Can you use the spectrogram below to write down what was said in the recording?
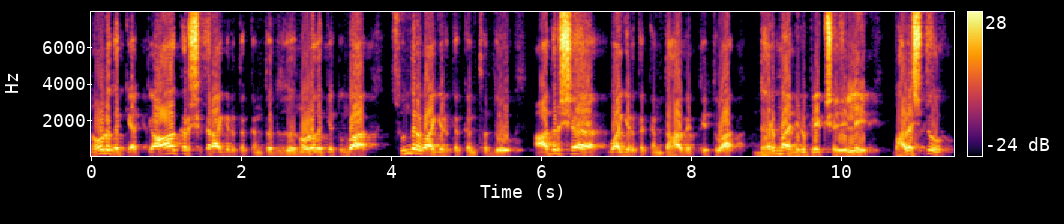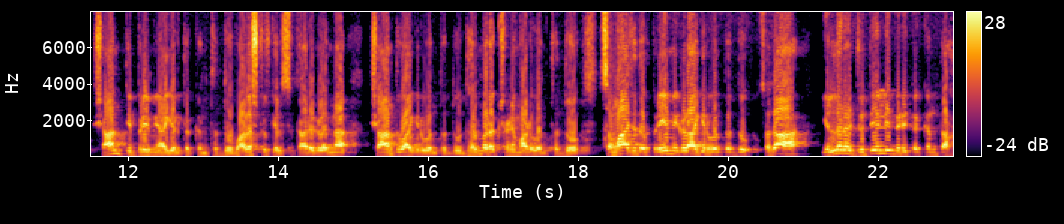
ನೋಡೋದಕ್ಕೆ ಅತ್ಯಾಕರ್ಷಕರಾಗಿರತಕ್ಕಂಥದ್ದು. ನೋಡೋದಕ್ಕೆ ತುಂಬಾ ಸುಂದರವಾಗಿರ್ತಕ್ಕಂಥದ್ದು, ಆದರ್ಶವಾಗಿರತಕ್ಕಂತಹ ವ್ಯಕ್ತಿತ್ವ, ಧರ್ಮ ನಿರುಪೇಕ್ಷೆಯಲ್ಲಿ ಬಹಳಷ್ಟು ಶಾಂತಿ ಪ್ರೇಮಿ ಆಗಿರತಕ್ಕಂಥದ್ದು, ಬಹಳಷ್ಟು ಕೆಲಸ ಕಾರ್ಯಗಳನ್ನ ಶಾಂತವಾಗಿರುವಂಥದ್ದು, ಧರ್ಮ ರಕ್ಷಣೆ ಮಾಡುವಂಥದ್ದು, ಸಮಾಜದ ಪ್ರೇಮಿಗಳಾಗಿರುವಂಥದ್ದು ಸದಾ ಎಲ್ಲರ ಜೊತೆಯಲ್ಲಿ ಬೆರೀತಕ್ಕಂತಹ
